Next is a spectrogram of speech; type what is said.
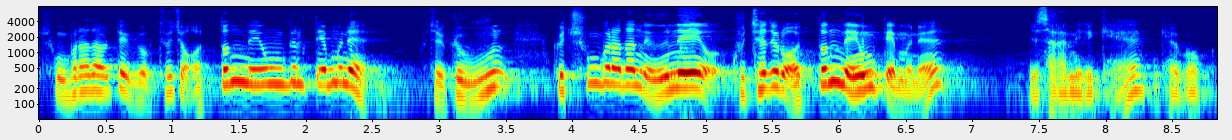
충분하다 할 때 그 도대체 어떤 내용들 때문에 그, 우, 그 충분하다는 은혜 구체적으로 어떤 내용 때문에 이 사람이 이렇게 결국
